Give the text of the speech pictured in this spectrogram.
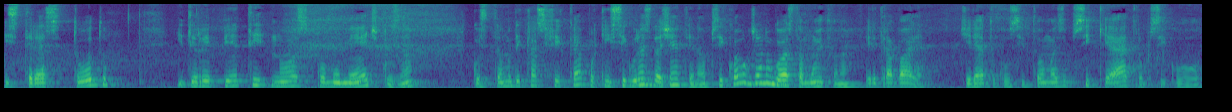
estresse todo e de repente nós como médicos, né, gostamos de classificar porque insegurança da gente, né? O psicólogo já não gosta muito, né? Ele trabalha direto com o sintoma, mas o psiquiatra, o, psico,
